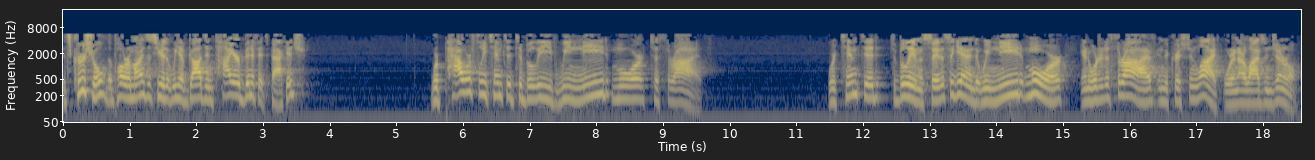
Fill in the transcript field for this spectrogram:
it's crucial that Paul reminds us here that we have God's entire benefits package. We're powerfully tempted to believe we need more to thrive. We're tempted to believe, and let's say this again, that we need more in order to thrive in the Christian life or in our lives in general.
